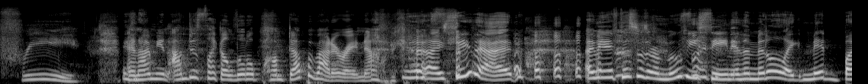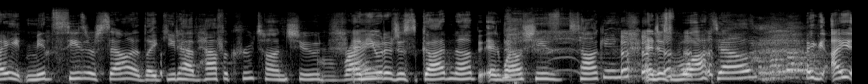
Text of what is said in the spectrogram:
Free. And I mean, I'm just like a little pumped up about it right now because Yeah, I see that. I mean, if this was a movie scene in the middle, like mid bite, mid Caesar salad, like you'd have half a crouton chewed, and Right. you would have just gotten up and while she's talking and just walked out. Like, I,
